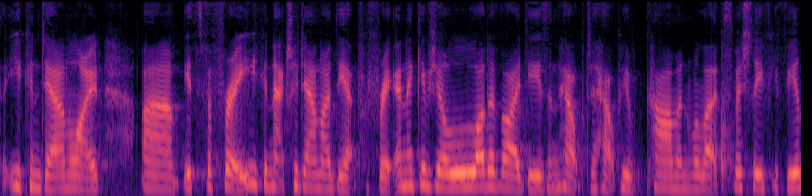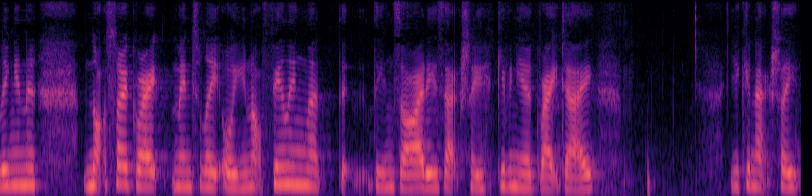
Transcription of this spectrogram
that you can download. Um, it's for free. You can actually download the app for free, and it gives you a lot of ideas and help to help you calm and relax, especially if you're feeling in a not so great mentally, or you're not feeling that the, the anxiety is actually giving you a great day. You can actually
